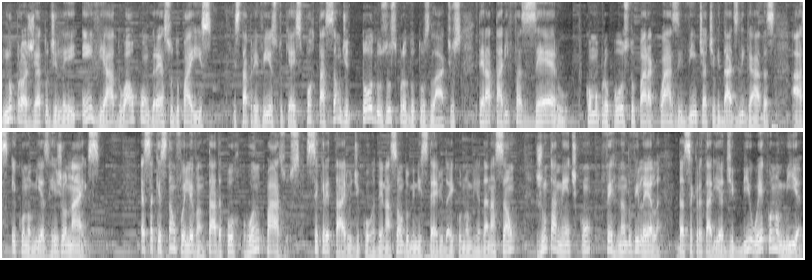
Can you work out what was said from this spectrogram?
no projeto de lei enviado ao Congresso do país. Está previsto que a exportação de todos os produtos lácteos terá tarifa zero, como proposto para quase 20 atividades ligadas às economias regionais. Essa questão foi levantada por Juan Pazos, secretário de coordenação do Ministério da Economia da Nação, juntamente com Fernando Vilela, da Secretaria de Bioeconomia,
